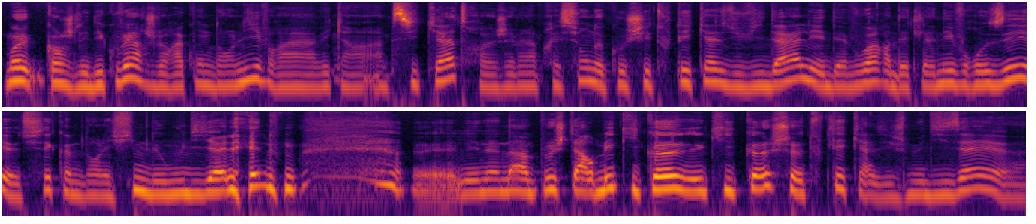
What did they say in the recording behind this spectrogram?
Moi, quand je l'ai découvert, je le raconte dans le livre hein, avec un, psychiatre, j'avais l'impression de cocher toutes les cases du Vidal et d'avoir d'être la névrosée, tu sais, comme dans les films de Woody Allen où euh, les nanas un peu starbées qui, qui, cochent toutes les cases. Et je me disais, euh,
